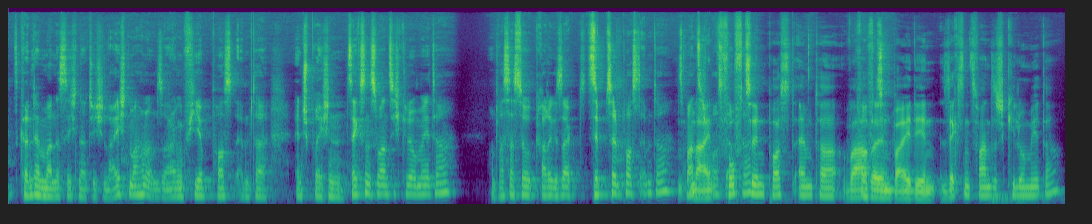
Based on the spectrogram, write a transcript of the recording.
Jetzt könnte man es sich natürlich leicht machen und sagen, vier Postämter entsprechen 26 Kilometer. Und was hast du gerade gesagt? 17 Postämter? 20 Nein, Postämter? 15 Postämter waren 15. bei den 26 Kilometer.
